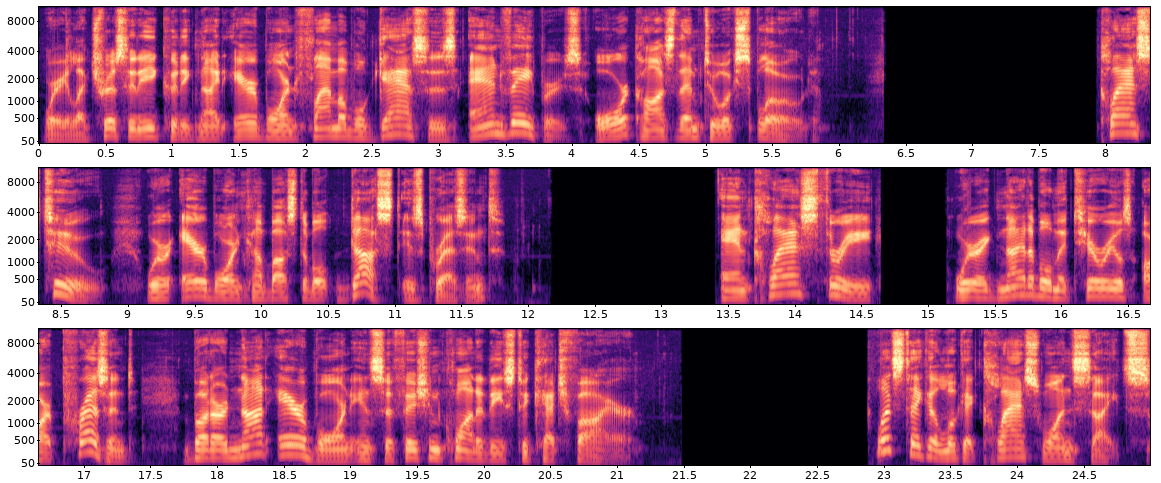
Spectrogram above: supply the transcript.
where electricity could ignite airborne flammable gases and vapors or cause them to explode. Class 2, where airborne combustible dust is present. And Class 3, where ignitable materials are present but are not airborne in sufficient quantities to catch fire. Let's take a look at Class 1 sites.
